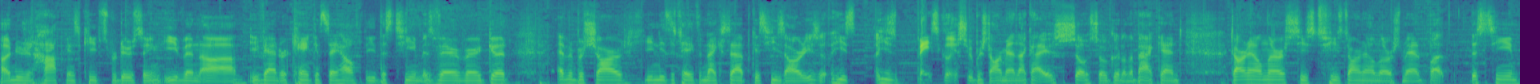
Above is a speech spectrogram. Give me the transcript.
uh, Nugent Hopkins keeps producing. Even uh, Evander Kane can stay healthy. This team is very, very good. Evan Bouchard, he needs to take the next step because he's already he's he's basically a superstar, man. That guy is so so good on the back end. Darnell Nurse, he's he's Darnell Nurse, man. But this team,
